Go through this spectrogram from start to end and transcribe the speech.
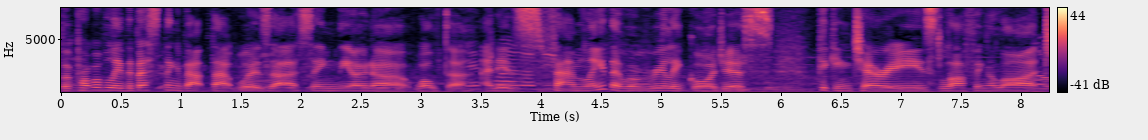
But probably the best thing about that was uh, seeing the owner, Walter, and his family. They were really gorgeous, picking cherries, laughing a lot,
